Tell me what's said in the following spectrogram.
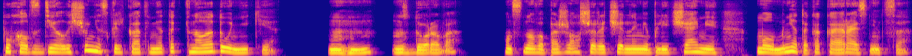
Пухал сделал еще несколько отметок в наладоннике. Угу, здорово. Он снова пожал широченными плечами, мол, мне-то какая разница.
